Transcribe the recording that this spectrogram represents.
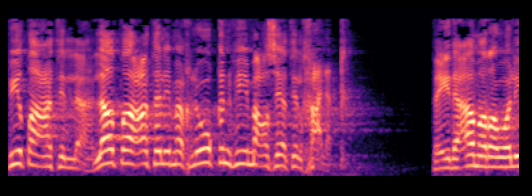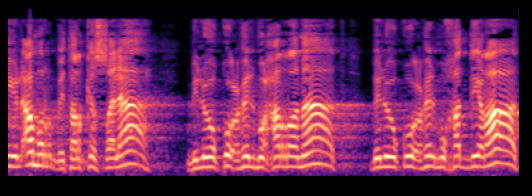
في طاعة الله لا طاعة لمخلوق في معصية الخالق. فإذا أمر ولي الأمر بترك الصلاة بالوقوع في المحرمات بالوقوع في المخدرات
